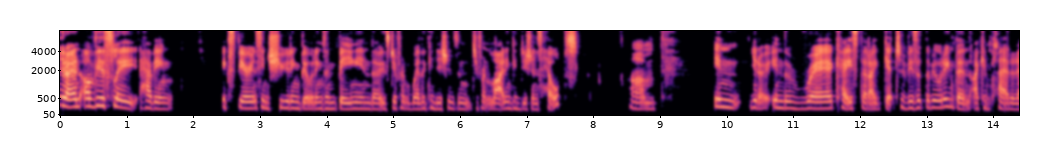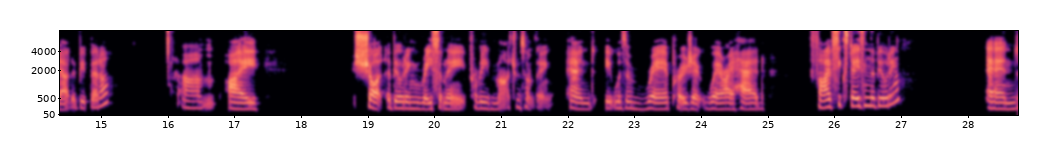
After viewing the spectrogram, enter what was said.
you know, and obviously having experience in shooting buildings and being in those different weather conditions and different lighting conditions helps. Um, in you know, in the rare case that I get to visit the building, then I can plan it out a bit better. Um, I shot a building recently, probably March or something, and it was a rare project where I had five, six days in the building and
